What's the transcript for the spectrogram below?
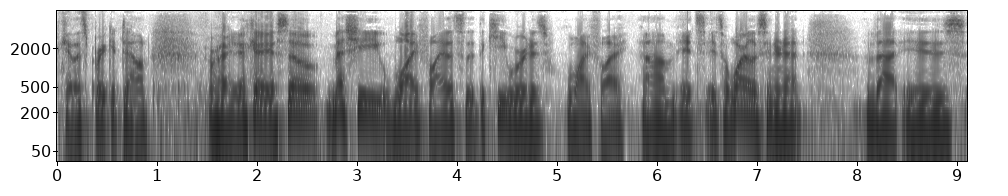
Okay, let's break it down. Right. Okay. So Meshii Wi-Fi. That's the, the key word is Wi-Fi. Um, it's it's a wireless internet that is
